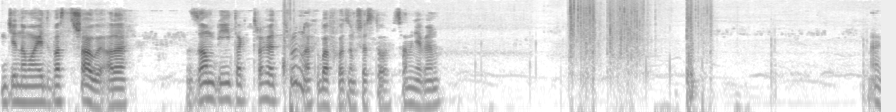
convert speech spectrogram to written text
Idzie na moje dwa strzały, ale zombie tak trochę trudno chyba wchodzą przez to, sam nie wiem. Tak,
